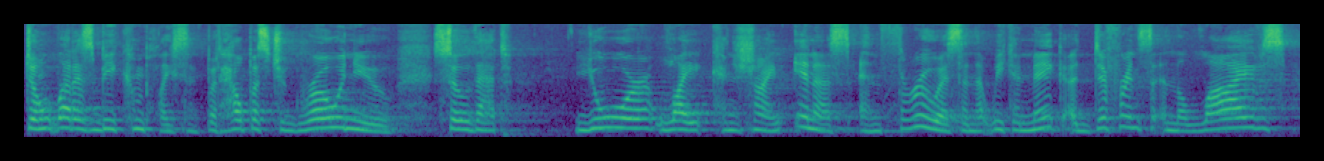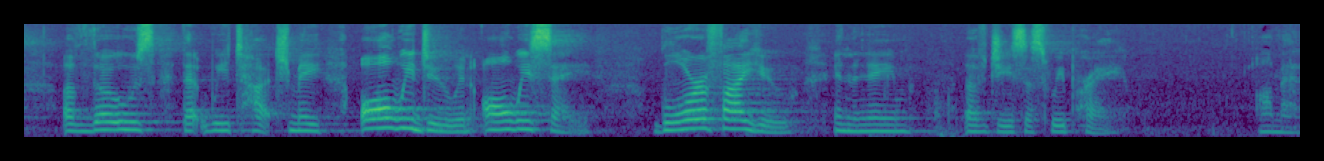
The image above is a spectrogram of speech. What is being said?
Don't let us be complacent, but help us to grow in you so that your light can shine in us and through us, and that we can make a difference in the lives of those that we touch. May all we do and all we say glorify you. In the name of Jesus, we pray. Amen.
